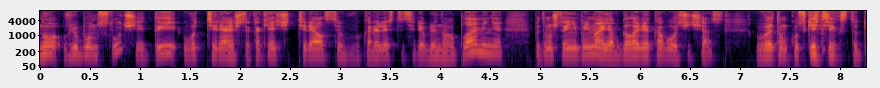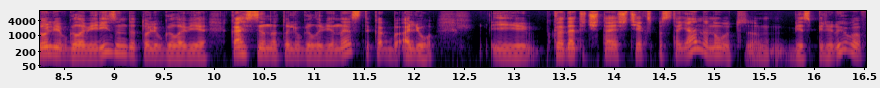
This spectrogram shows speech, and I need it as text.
но в любом случае ты вот теряешься, как я терялся в Королевстве Серебряного Пламени, потому что я не понимаю, я в голове кого сейчас? В этом куске текста, то ли в голове Ризенда, то ли в голове Кастина, то ли в голове Неста, как бы алё. И когда ты читаешь текст постоянно, ну вот эм, без перерывов,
